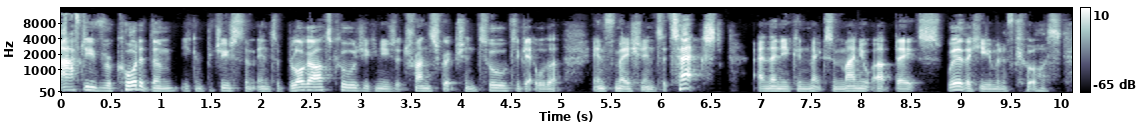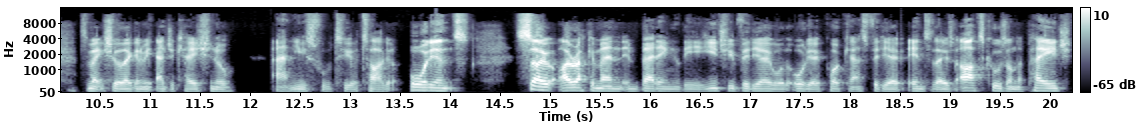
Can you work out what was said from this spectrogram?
after you've recorded them, you can produce them into blog articles. You can use a transcription tool to get all the information into text. And then you can make some manual updates with a human, of course, to make sure they're going to be educational and useful to your target audience. So I recommend embedding the YouTube video or the audio podcast video into those articles on the page.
